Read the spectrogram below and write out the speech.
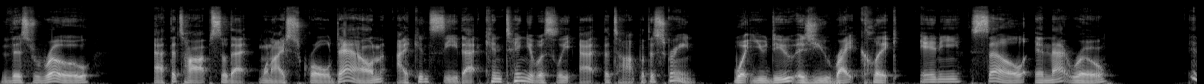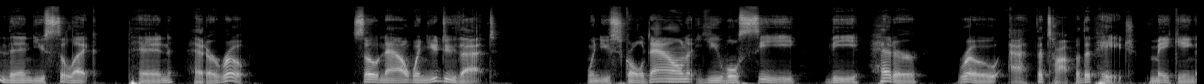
this row at the top so that when I scroll down, I can see that continuously at the top of the screen. What you do is you right click any cell in that row, and then you select pin header row. So now when you do that, when you scroll down, you will see the header row at the top of the page, making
